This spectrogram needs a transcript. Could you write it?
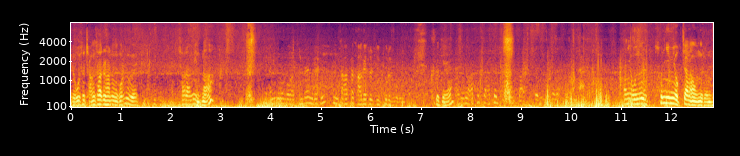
여기서 장사를 하는 건 왜 사람이 있나? 안 그런 거 같은데 그래도 그러니까 앞에 가게들도 있고 보니까. 그러게. 아, 아니 오늘 손님이 없잖아. 오늘은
